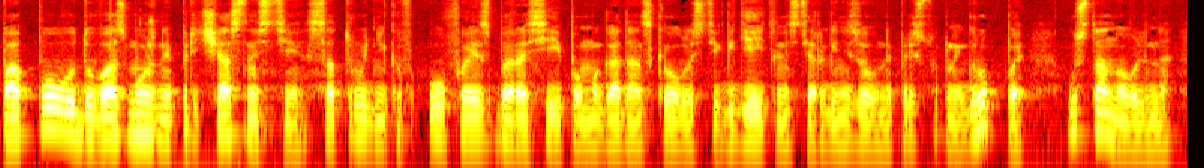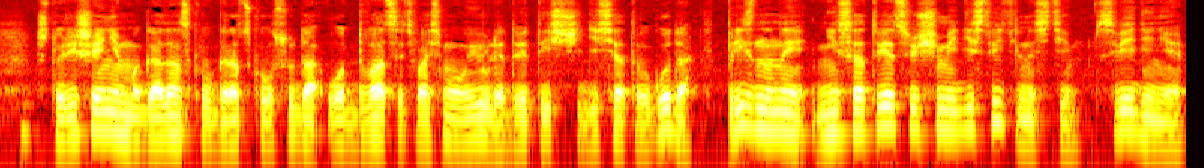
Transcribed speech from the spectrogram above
по поводу возможной причастности сотрудников УФСБ России по Магаданской области к деятельности организованной преступной группы установлено, что решением Магаданского городского суда от 28 июля 2010 года признаны несоответствующими действительности сведения,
